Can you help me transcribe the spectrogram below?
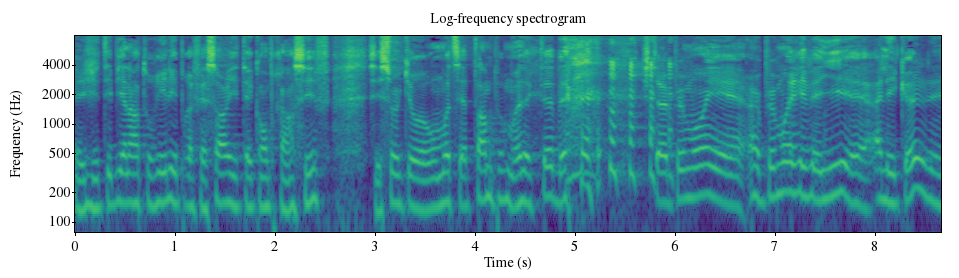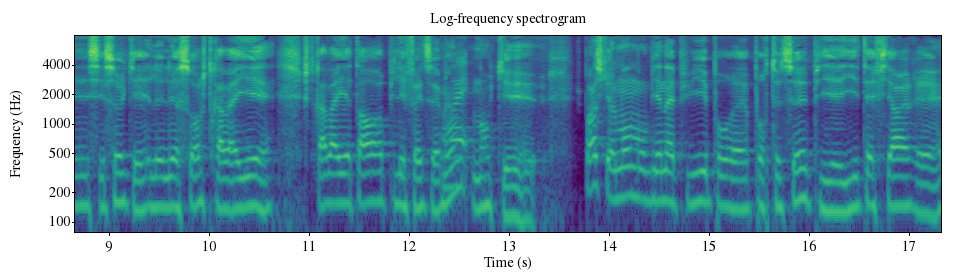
été bien entouré. Les professeurs ils étaient compréhensifs. C'est sûr qu'au mois de septembre, pour mois d'octobre, j'étais un peu moins un peu moins réveillé à l'école. C'est sûr que le, soir, je travaillais, je travaillais tard puis les fins de semaine. Donc, euh, pense que le monde m'a bien appuyé pour, euh, pour tout ça. Puis euh, ils étaient fiers. Euh,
